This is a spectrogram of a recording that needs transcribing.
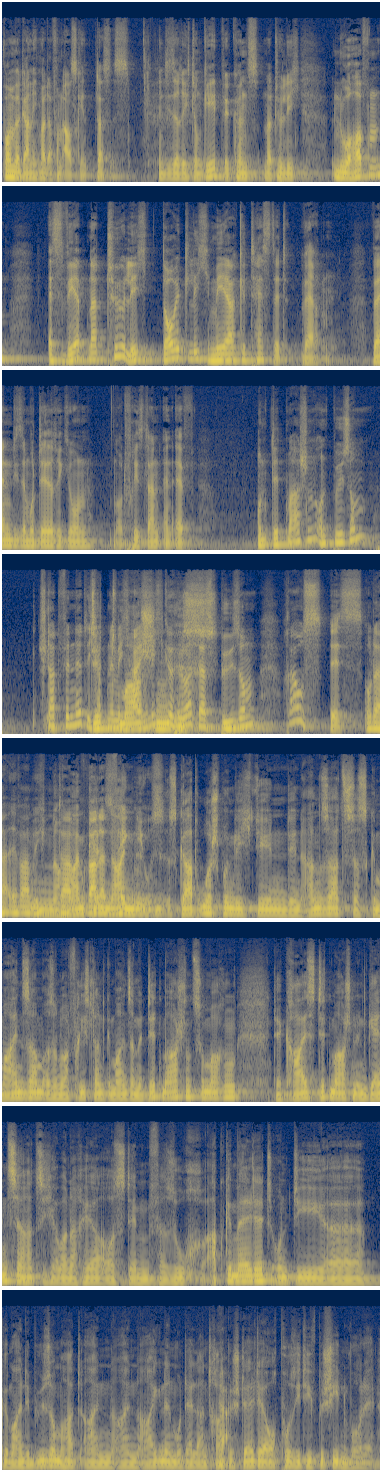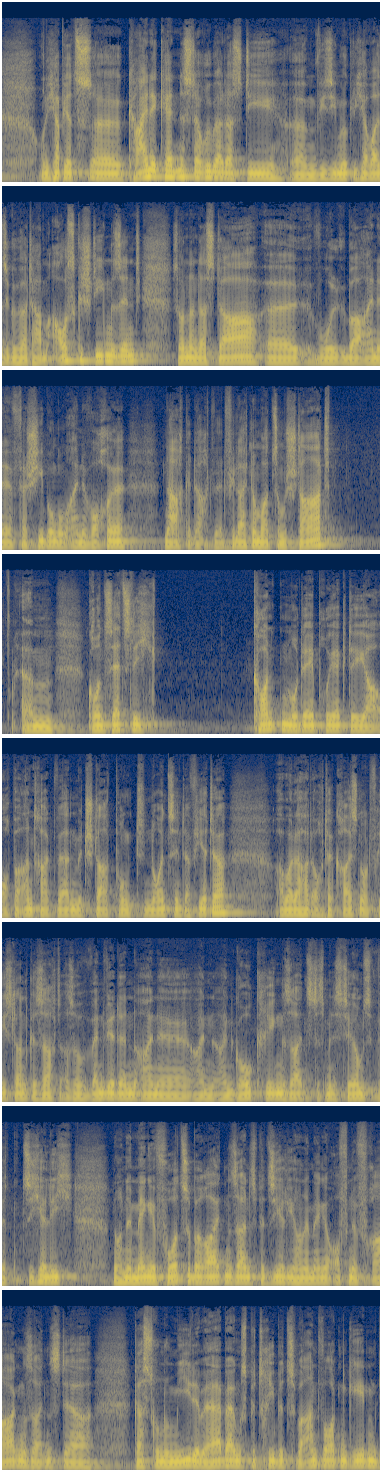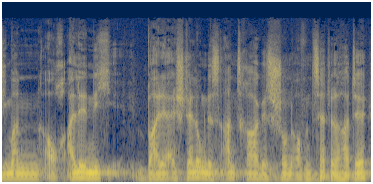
Wollen wir gar nicht mal davon ausgehen, dass es in diese Richtung geht. Wir können es natürlich nur hoffen. Es wird natürlich deutlich mehr getestet werden, wenn diese Modellregion Nordfriesland, NF und Dithmarschen und Büsum stattfindet. Ich habe nämlich eigentlich gehört, dass Büsum raus ist. Oder war ich, Nach da war Kennen, das Fake News? Es gab ursprünglich den, den Ansatz, das gemeinsam, also Nordfriesland gemeinsam mit Dithmarschen zu machen. Der Kreis Dithmarschen in Gänze hat sich aber nachher aus dem Versuch abgemeldet und die äh, Gemeinde Büsum hat einen, einen eigenen Modellantrag ja. gestellt, der auch positiv beschieden wurde. Und ich habe jetzt äh, keine Kenntnis darüber, dass die, ähm, wie Sie möglicherweise gehört haben, ausgestiegen sind, sondern dass da äh, wohl über eine Verschiebung um eine Woche nachgedacht wird. Vielleicht nochmal zum Start. Ähm, grundsätzlich konnten Modellprojekte ja auch beantragt werden mit Startpunkt 19.04. Aber da hat auch der Kreis Nordfriesland gesagt, also wenn wir denn eine, ein, ein Go kriegen seitens des Ministeriums, wird sicherlich noch eine Menge vorzubereiten sein. Es wird sicherlich noch eine Menge offene Fragen seitens der Gastronomie, der Beherbergungsbetriebe zu beantworten geben, die man auch alle nicht bei der Erstellung des Antrages schon auf dem Zettel hatte,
